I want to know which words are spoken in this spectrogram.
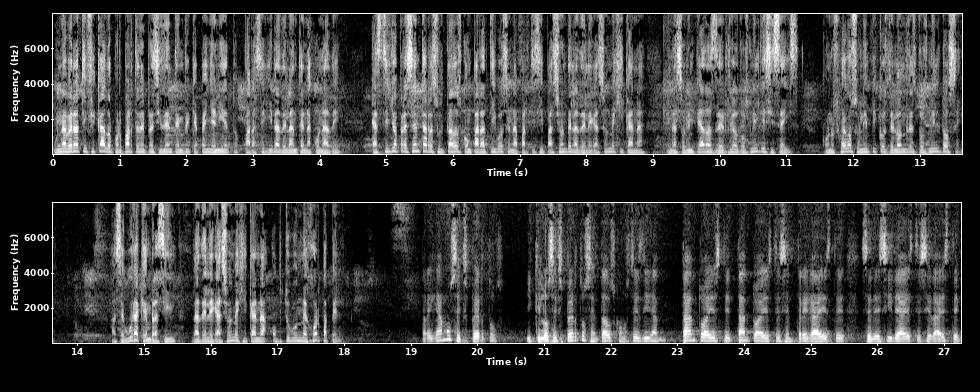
Una vez ratificado por parte del presidente Enrique Peña Nieto para seguir adelante en la CONADE, Castillo presenta resultados comparativos en la participación de la delegación mexicana en las Olimpiadas de Río 2016 con los Juegos Olímpicos de Londres 2012. Asegura que en Brasil la delegación mexicana obtuvo un mejor papel. Traigamos expertos y que los expertos sentados con ustedes digan, tanto a este, tanto a este, se entrega a este, se decide a este, se da a este.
